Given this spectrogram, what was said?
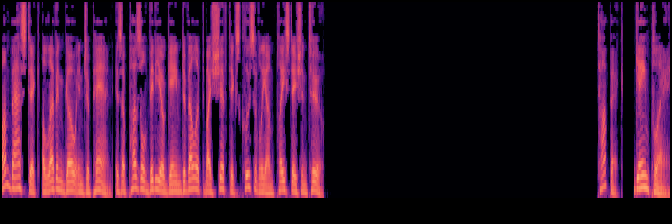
Bombastic 11 Go in Japan is a puzzle video game developed by Shift exclusively on PlayStation 2. Topic: Gameplay.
